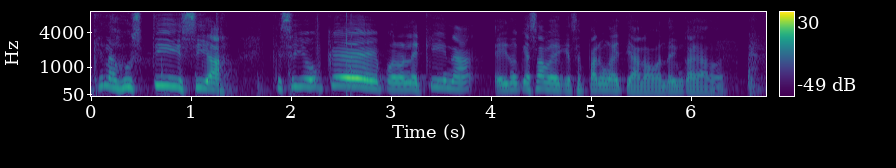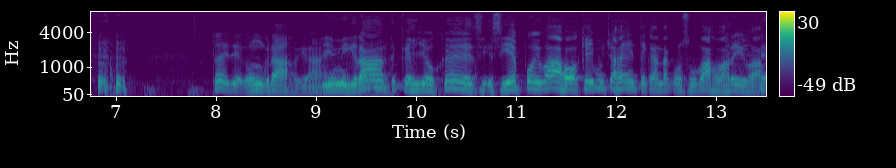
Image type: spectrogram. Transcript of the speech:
que la justicia, qué sé yo qué, pero en la esquina él no quiere saber que se pare un haitiano a vender un cargador. Entonces, un grajo. Inmigrante, que yo qué, si, es por bajo, aquí hay mucha gente que anda con su bajo arriba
